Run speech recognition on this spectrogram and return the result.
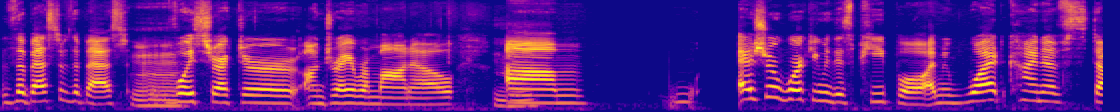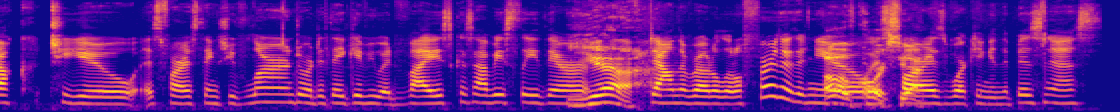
the best of the best, Mm-hmm. voice director Andrea Romano. Um, as you're working with these people, I mean, what kind of stuck to you as far as things you've learned, or did they give you advice? Because obviously they're Yeah. down the road a little further than you Oh, course, as far yeah. as working in the business.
